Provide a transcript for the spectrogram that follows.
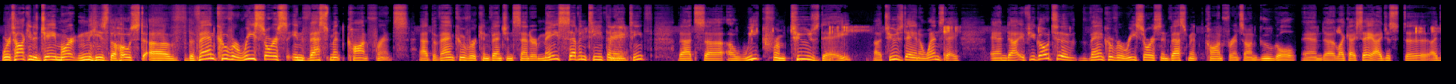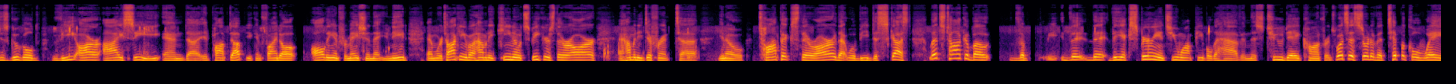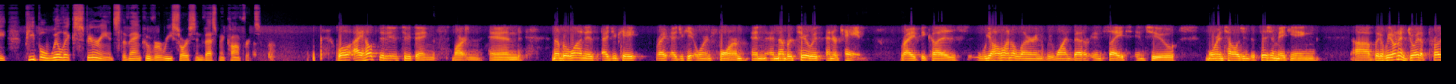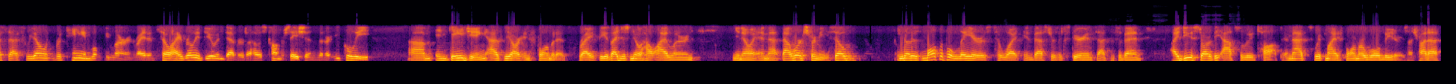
We're talking to Jay Martin. He's the host of the Vancouver Resource Investment Conference at the Vancouver Convention Center, May 17th and 18th. That's uh, a week from Tuesday. a Tuesday and a Wednesday. And uh, if you go to Vancouver Resource Investment Conference on Google, and uh, like I say, I just uh, I just googled VRIC, and uh, it popped up. You can find all all the information that you need. And we're talking about how many keynote speakers there are, and how many different uh, you know topics there are that will be discussed. Let's talk about the the the the experience you want people to have in this two day conference? What's a sort of a typical way people will experience the Vancouver Resource Investment Conference? Well, I hope to do two things, Martin. And number one is educate, right? Educate or inform. And, and number two is entertain, right? Because we all want to learn. We want better insight into more intelligent decision making uh, but if we don't enjoy the process, we don't retain what we learn, right? And so I really do endeavor to host conversations that are equally um, engaging as they are informative, right? Because I just know how I learn, you know, and that, that works for me. So, you know, there's multiple layers to what investors experience at this event. I do start at the absolute top, and that's with my former world leaders. I try to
